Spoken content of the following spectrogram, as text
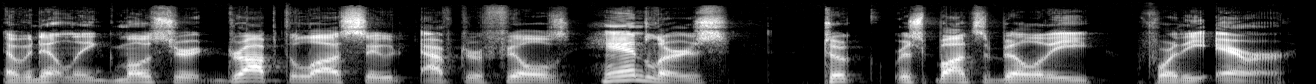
Evidently, Gmoser dropped the lawsuit after Phil's handlers took responsibility for the error.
